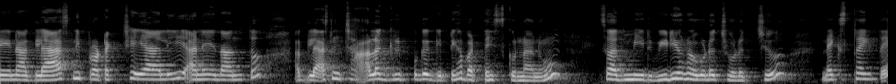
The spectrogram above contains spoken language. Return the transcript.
నేను ఆ గ్లాస్ని ప్రొటెక్ట్ చేయాలి అనే దాంతో ఆ గ్లాస్ని చాలా గ్రిప్గా గట్టిగా పట్టేసుకున్నాను. సో అది మీరు వీడియోలో కూడా చూడొచ్చు. నెక్స్ట్ అయితే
